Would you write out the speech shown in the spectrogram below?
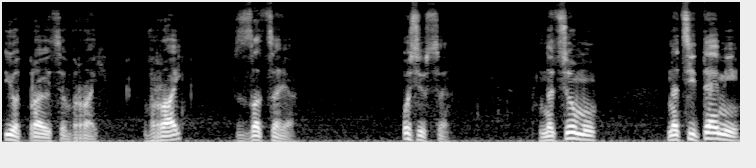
і відправитися в рай. В рай за царя. Ось і все. На цьому, на цій темі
